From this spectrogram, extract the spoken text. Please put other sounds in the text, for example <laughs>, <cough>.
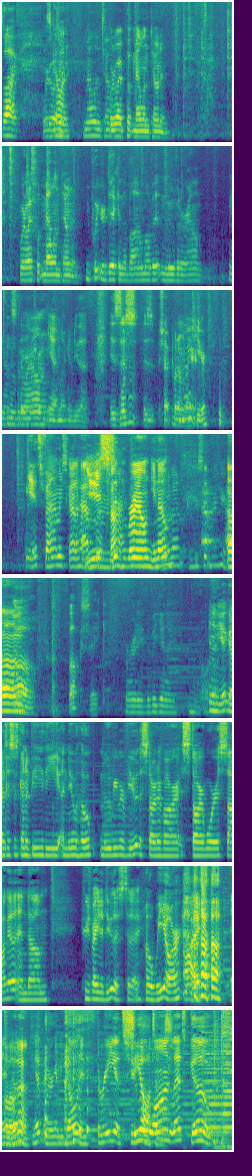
It's live. Where It's do I going. Melatonin. where do I put melatonin? Where do I put melatonin? You put your dick in the bottom of it and move it around. And that's Move it around. intro. Yeah, I'm not gonna do that. Is Why this is should I put them Come like here? Yeah, it's fine. We just gotta have Yeah, them sitting fine. around, you What know. about could be sitting right here? Um, oh, for fuck's sake! Already the beginning. and yeah, guys, this is gonna be the A New Hope movie review, the start of our Star Wars saga, and um, who's ready to do this today? Oh, we are. I. <laughs> And, uh, Yep, and we're gonna be going in three, a Sea two, a one. Let's go.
